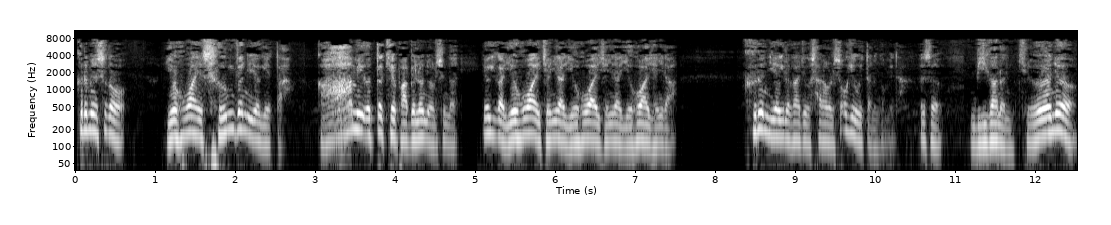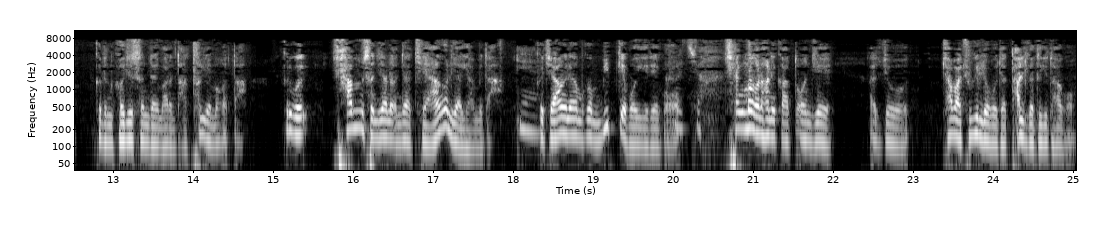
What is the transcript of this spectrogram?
그러면서도 여호와의 성전이 여기 있다. 감히 어떻게 바벨론이 올 수 있나? 여기가 여호와의 전이라 여호와의 전이라 여호와의 전이라 그런 이야기를 가지고 사람을 속이고 있다는 겁니다. 그래서 미가는 전혀 그런 거짓 선자의 말은 다 틀려먹었다. 그리고 참 선지자는 언제나 재앙을 이야기합니다. 예. 그 재앙을 하면 그 밉게 보이게 되고 그렇죠. 책망을 하니까 또 이제 아주 잡아 죽이려고 저 달려들기도 하고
